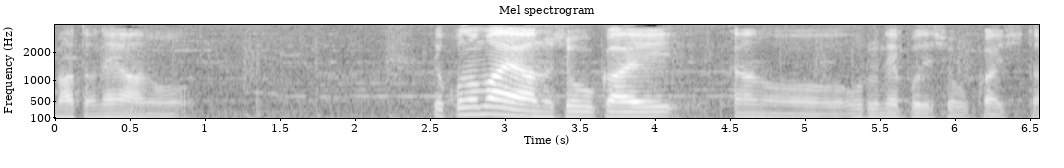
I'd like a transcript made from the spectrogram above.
またねあのでこの前あの紹介あのオルネポで紹介した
